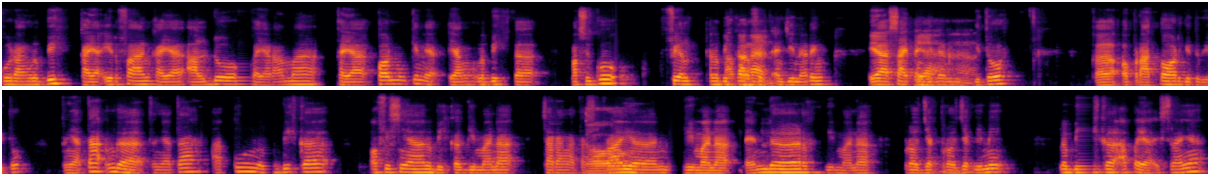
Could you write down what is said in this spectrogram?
kurang lebih kayak Irfan, kayak Aldo, kayak Rama, kayak Kon mungkin ya yang lebih ke maksudku field lebih Apaan? ke field engineering ya site iya, engineering gitu ke operator gitu-gitu. Ternyata enggak, ternyata aku lebih ke office-nya, lebih ke gimana cara ngatas oh. klien, gimana tender, gimana project-project ini lebih ke apa ya istilahnya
